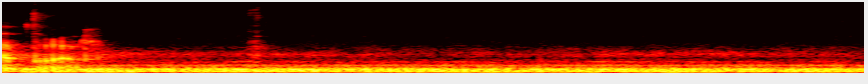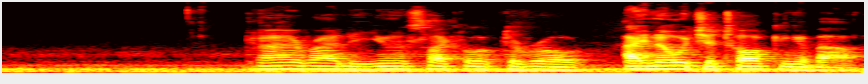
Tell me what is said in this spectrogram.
up the road. Guy riding a unicycle up the road. I know what you're talking about.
